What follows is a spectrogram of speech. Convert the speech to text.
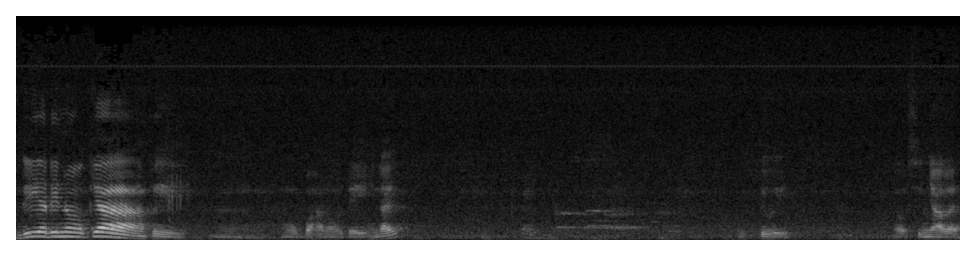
dia dino kya pi hmm, mau bahan mau teh hindai itu eh. Nggak sinyal ya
